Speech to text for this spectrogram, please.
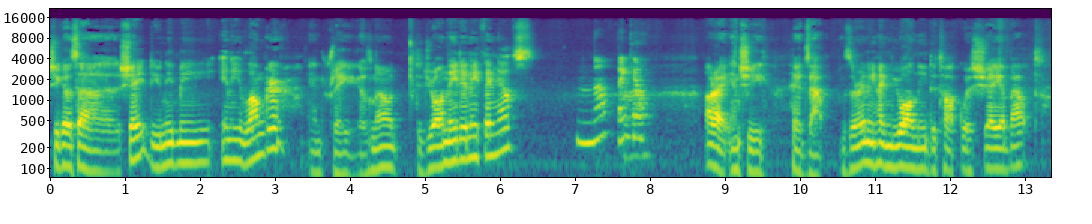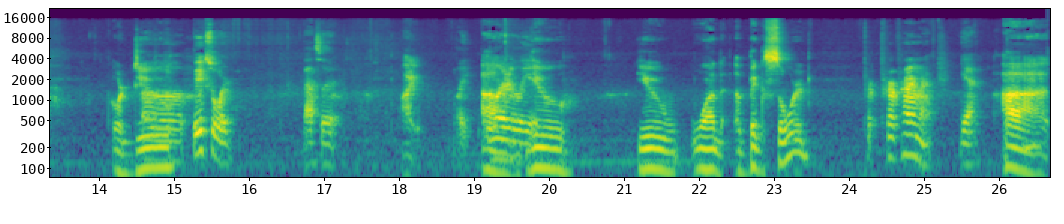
she goes, uh, Shay, do you need me any longer? And Shay goes, No. Did you all need anything else? No, thank you. All right, and she heads out. Is there anything you all need to talk with Shay about, or do Uh, big sword. That's it. I? Like Um, literally, you you want a big sword? Pr- pr- pretty much. Yeah. Uh,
